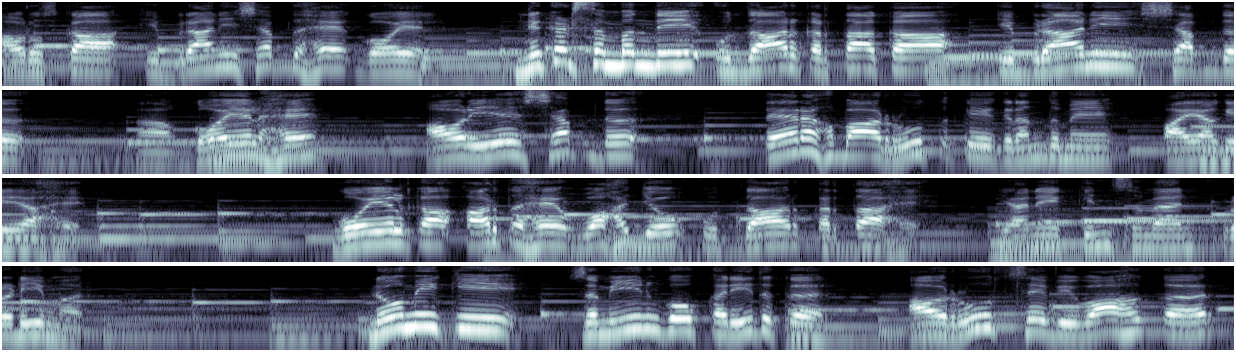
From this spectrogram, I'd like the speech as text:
और उसका इब्रानी शब्द है गोयल। निकट संबंधी उद्धारकर्ता का इब्रानी शब्द गोयल है और ये शब्द तेरह बार रूत के ग्रंथ में पाया गया है। गोयल का अर्थ है वह जो उद्धार करता है। यानी किन्समैन रिडीमर नोमी की ज़मीन को खरीद कर और रूत से विवाह कर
